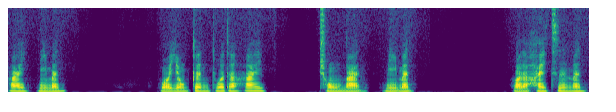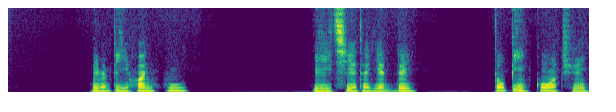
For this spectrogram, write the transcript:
爱你们。我用更多的爱充满你们，我的孩子们，你们必欢呼，一切的眼泪都必过去。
